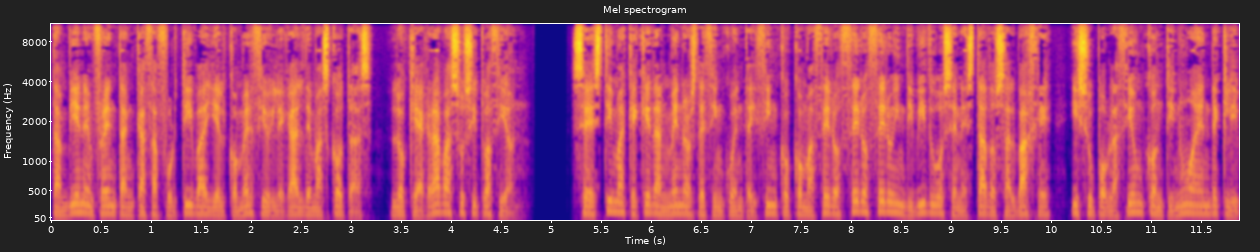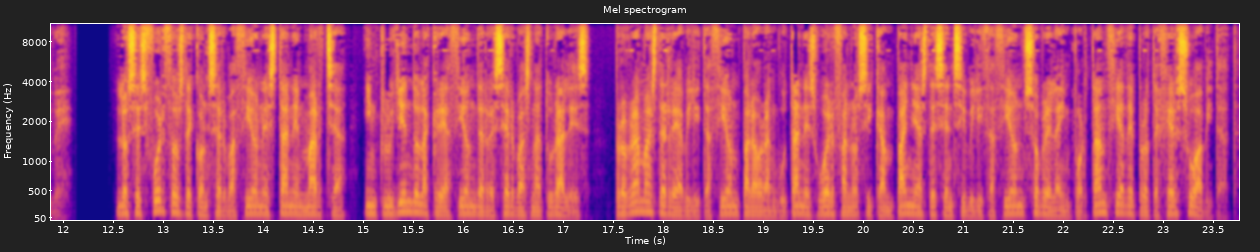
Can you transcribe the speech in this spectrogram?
También enfrentan caza furtiva y el comercio ilegal de mascotas, lo que agrava su situación. Se estima que quedan menos de 55,000 individuos en estado salvaje y su población continúa en declive. Los esfuerzos de conservación están en marcha, incluyendo la creación de reservas naturales, programas de rehabilitación para orangutanes huérfanos y campañas de sensibilización sobre la importancia de proteger su hábitat.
